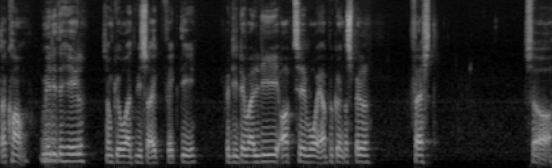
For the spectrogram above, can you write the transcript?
der kom mm. midt i det hele, som gjorde, at vi så ikke fik de, fordi det var lige op til, hvor jeg begyndte at spille først. Så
